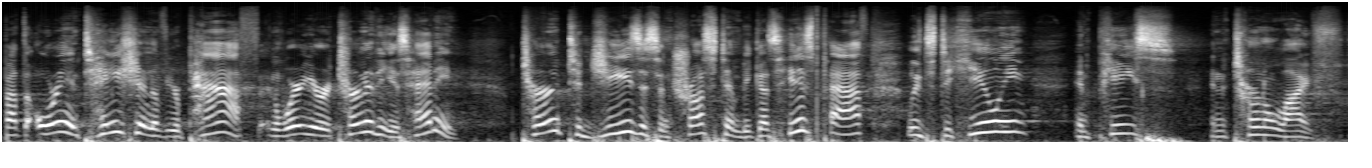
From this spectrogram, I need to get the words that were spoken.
about the orientation of your path and where your eternity is heading. Turn to Jesus and trust Him because His path leads to healing and peace and eternal life.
